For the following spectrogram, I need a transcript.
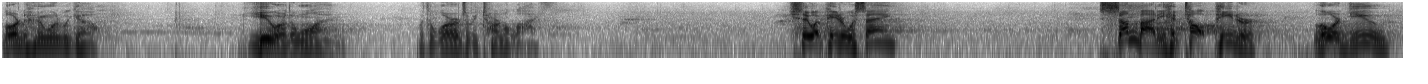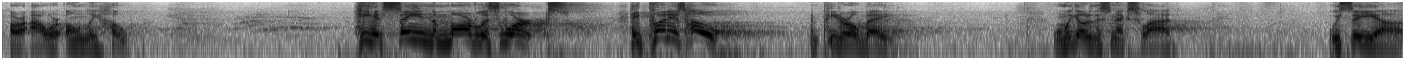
Lord, to whom would we go? You are the one with the words of eternal life. You see what Peter was saying? Somebody had taught Peter, Lord, you are our only hope. He had seen the marvelous works. He put his hope, and Peter obeyed. When we go to this next slide, we see uh,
